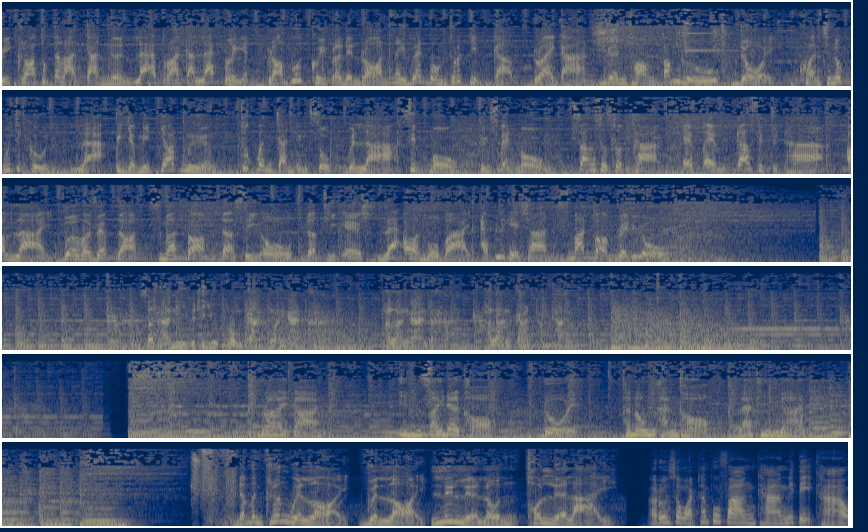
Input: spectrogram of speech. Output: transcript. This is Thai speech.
วิเคราะห์ทุกตลาดการเงินและอัตราการแลกเปลี่ยน พร้อมพูดคุยประเด็นร้อนในแวดวงธุรกิจกับ รายการเงินทองต้องรู้ โดย ขวัญชนกวุฒิกุล และปิยมิตรยอดเมือง ทุกวันจันทร์ถึงศุกร์เวลา 10 โมง ถึง 11 โมงฟังสดๆทาง FM 90.5 ออนไลน์ www.smartbomb.co.th และ on mobile application Smart Bomb Radio สถานีวิทยุกรมการพลังงานทหาร พลังงานทหาร พลังการทำไทย รายการ Insider Talk โดยธนงขันทองและทีมงาน น้ำมันเครื่องเวลลอย เวลลอย ลื่นเหลือล้น ทนเหลือหลายอรุณสวัสดิ์ท่านผู้ฟังทางมิติข่าว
